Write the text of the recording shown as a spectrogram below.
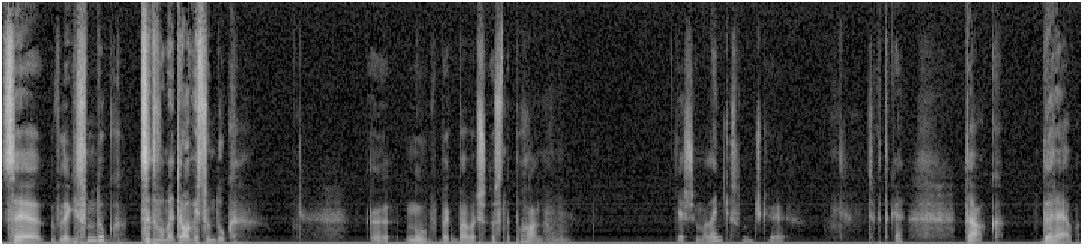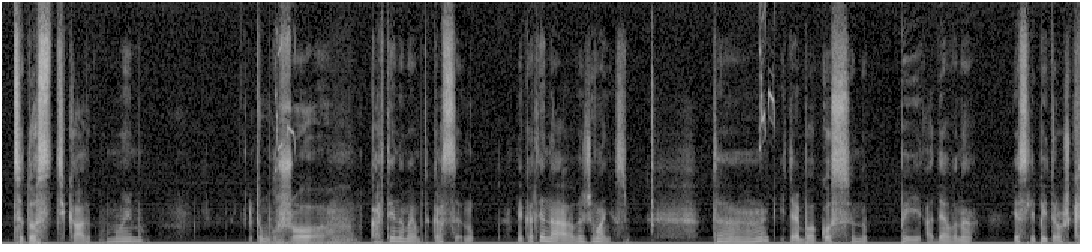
Це великий сундук. Це двометровий сундук. Е, ну, як бачите, досить непогано. Є ще маленькі сундучки. Таке таке. Так. Дерева. Це досить цікаві, по-моєму. Тому що картина має бути красива. Ну, не картина, а виживання. Так, і треба косину пи. А де вона? Я сліпий трошки.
